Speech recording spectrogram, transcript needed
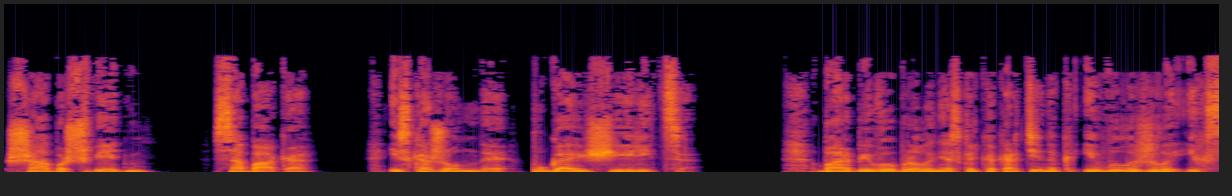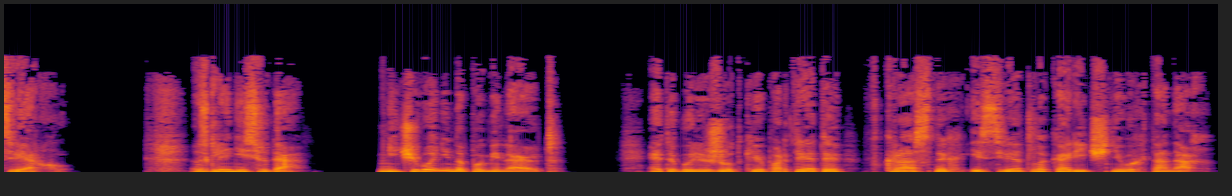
шабаш-ведьм, собака, искаженные, пугающие лица. Барби выбрала несколько картинок и выложила их сверху. «Взгляни сюда. Ничего не напоминают?» Это были жуткие портреты в красных и светло-коричневых тонах.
